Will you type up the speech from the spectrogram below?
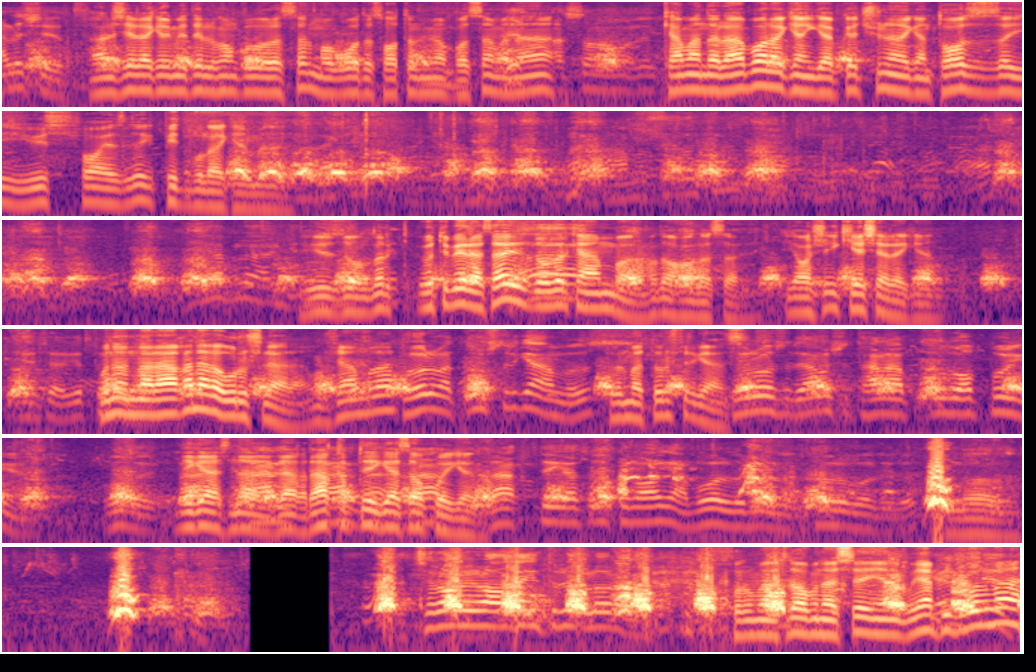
Alisher. Alisher akamga telefon qilaverasizlar mabodo sotilmay qolsa mana komandalar bor ekan gapga. Tushunar ekan toza yuz foizlik pitbull ekan mana. Yuz dollar o'tib berasiz yuz dollar kami bor xudo xohlasa. Yoshi ikki yashar ekan buni nimalari qanaqa urishlari urishami bular to'rt marta urishtirganmiz. Hurmatda urishtirgansiz. To'rtovsida ham o'sha talab o'zi olib qo'ygan. O'zi Egasini, ra- raqibni egasi olib qo'ygan. raqibni egasi o'tini olgan. Bo'ldi bo'ldi. To'g'ri bo'ldi bo'ldi. Chiroyliroqdan intervyu olaveraman hurmatli obunachilar yana bu ham pitbullmi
